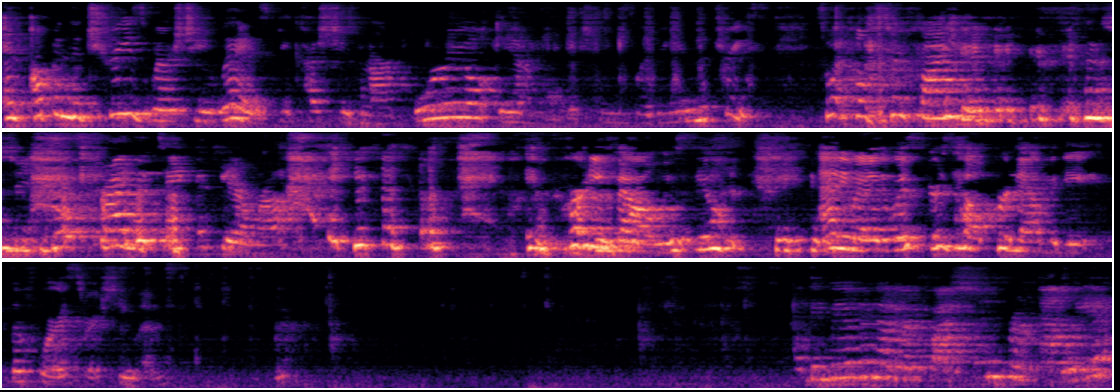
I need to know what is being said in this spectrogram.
and up in the trees where she lives because she's an arboreal animal, which means living in the trees. So it helps her find it. she just tried to take the camera. Party foul, Lucille. anyway, the whiskers help her navigate the forest where she lives. I think we have another question from Elliot.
